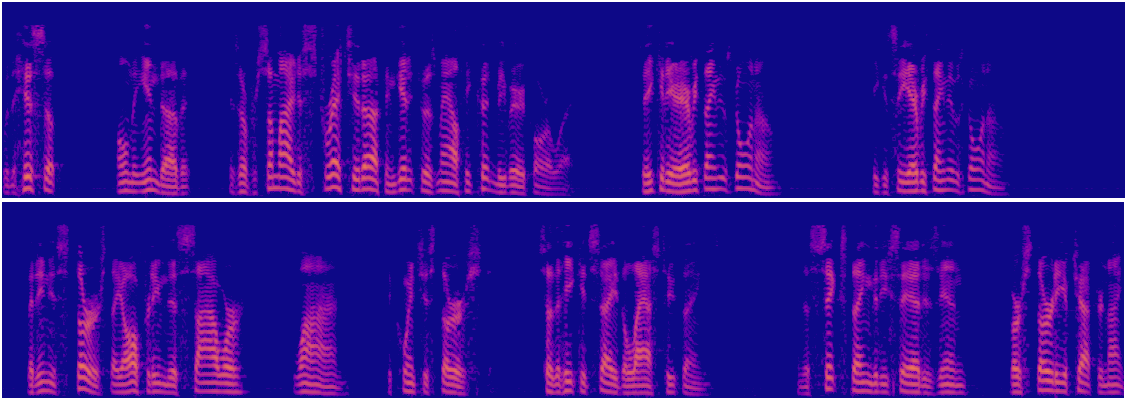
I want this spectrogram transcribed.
with a hyssop on the end of it. And so for somebody to stretch it up and get it to his mouth, he couldn't be very far away. So he could hear everything that was going on. He could see everything that was going on. But in his thirst, they offered him this sour wine to quench his thirst so that he could say the last two things. And the sixth thing that he said is in verse 30 of chapter 19.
